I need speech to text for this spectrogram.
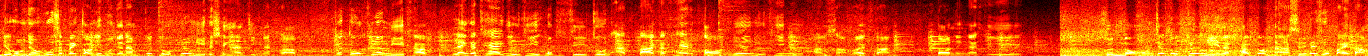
เดี๋ยวผมจะพูดสเปคก่อนที่ผมจะนำเจ้าตัวเครื่องนี้ไปใช้งานจริงนะครับเจ้าตัวเครื่องนี้ครับ แรงกระแทกอยู่ที่ 64 จูล อัตรากระแทกต่อเนื่องอยู่ที่ 1,300 ครั้งต่อ 1 นาที ส่วนดอกของเจ้าตัวเครื่องนี้นะครับ ก็หาซื้อได้ทั่วไปตาม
